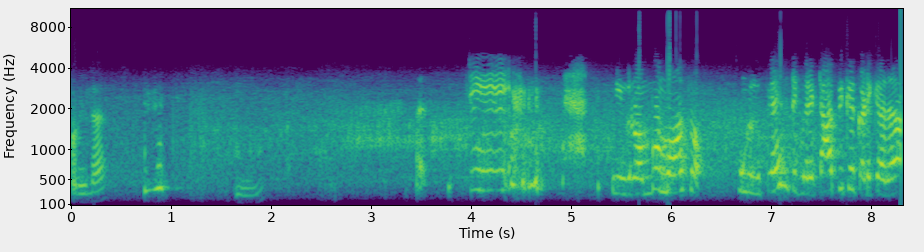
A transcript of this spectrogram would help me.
புரியல. நீங்க ரொம்ப மோசம். உங்களுக்கு பேசுறதுக்கு வேற டாபிக்கே கிடைக்காதா?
